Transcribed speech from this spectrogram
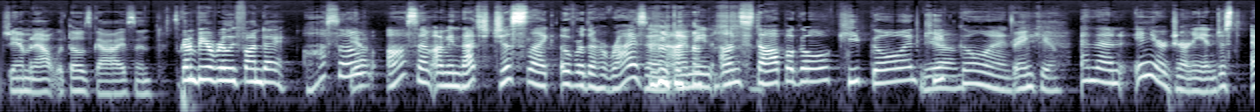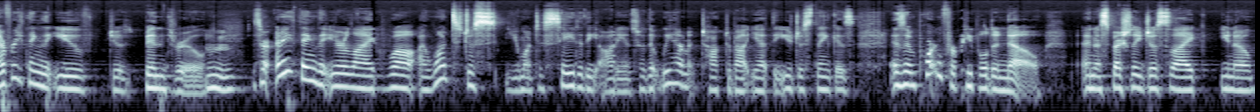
jamming out with those guys, and it's going to be a really fun day. Awesome. Yeah. Awesome. I mean, that's just like over the horizon. I mean, unstoppable. Keep going. Keep Yeah. going. Thank you. And then in your journey and just everything that you've just been through, mm-hmm. is there anything that you're like, well, I want to just you want to say to the audience or that we haven't talked about yet that you just think is is important for people to know? And especially just like, you know,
